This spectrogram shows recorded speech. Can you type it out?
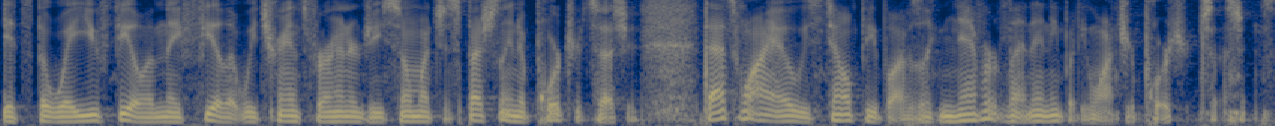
it's the way you feel and they feel it. We transfer energy so much, especially in a portrait session. That's why I always tell people I was like, never let anybody watch your portrait sessions.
